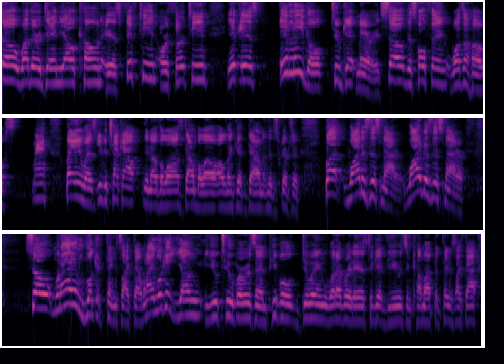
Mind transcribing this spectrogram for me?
So whether Danielle Cohn is 15 or 13, it is illegal to get married. So this whole thing was a hoax. Meh. But anyways, you can check out, you know, the laws down below. I'll link it down in the description. But why does this matter? Why does this matter? So when I look at things like that, when I look at young YouTubers and people doing whatever it is to get views and come up and things like that,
